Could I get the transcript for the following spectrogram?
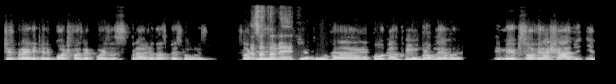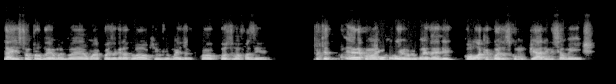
diz para ele que ele pode fazer coisas para ajudar as pessoas. Só que, Exatamente. que nunca é colocado como um problema e meio que só vira chave, e daí isso é um problema, não é uma coisa gradual que o Gilmaida costuma fazer. Porque, é, como eu já falei, o Gilmaida ele coloca coisas como piada inicialmente,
